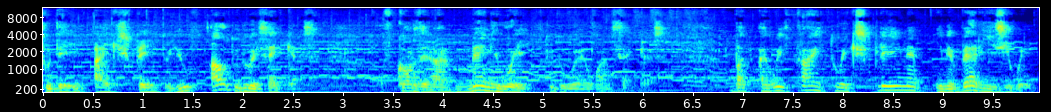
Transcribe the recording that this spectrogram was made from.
today I explain to you how to do a sandcastle. Of course there are many ways to do a one sandcastle, but I will try to explain in a very easy way.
